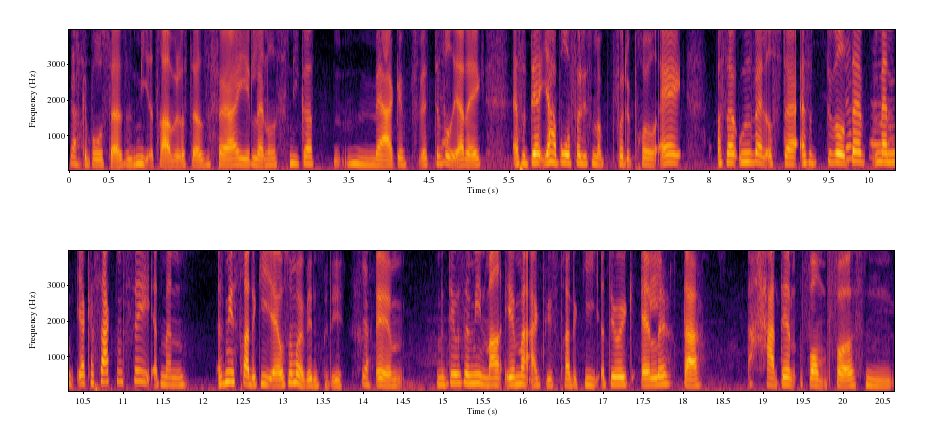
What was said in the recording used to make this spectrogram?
Ja. skal bruge størrelse 39 eller størrelse 40 i et eller andet sneaker-mærke. Det Ja. ved jeg da ikke. Altså det, jeg har brug for ligesom at få det prøvet af, og så er udvalget større. Altså du ved, Ja, ja, ja. Der, man, jeg kan sagtens se, at man... Altså min strategi er jo, så må jeg vente med det. Ja. Øhm, men det er jo så min meget Emma-agtige strategi, og det er jo ikke alle, der har den form for sådan,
